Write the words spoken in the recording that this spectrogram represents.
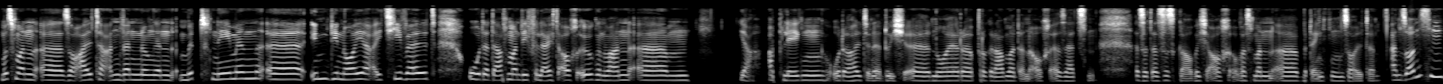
Muss man äh, so alte Anwendungen mitnehmen äh, in die neue IT-Welt? Oder darf man die vielleicht auch irgendwann ähm, ja, ablegen oder halt äh, durch äh, neuere Programme dann auch ersetzen. Also das ist, glaube ich, auch, was man äh, bedenken sollte. Ansonsten,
